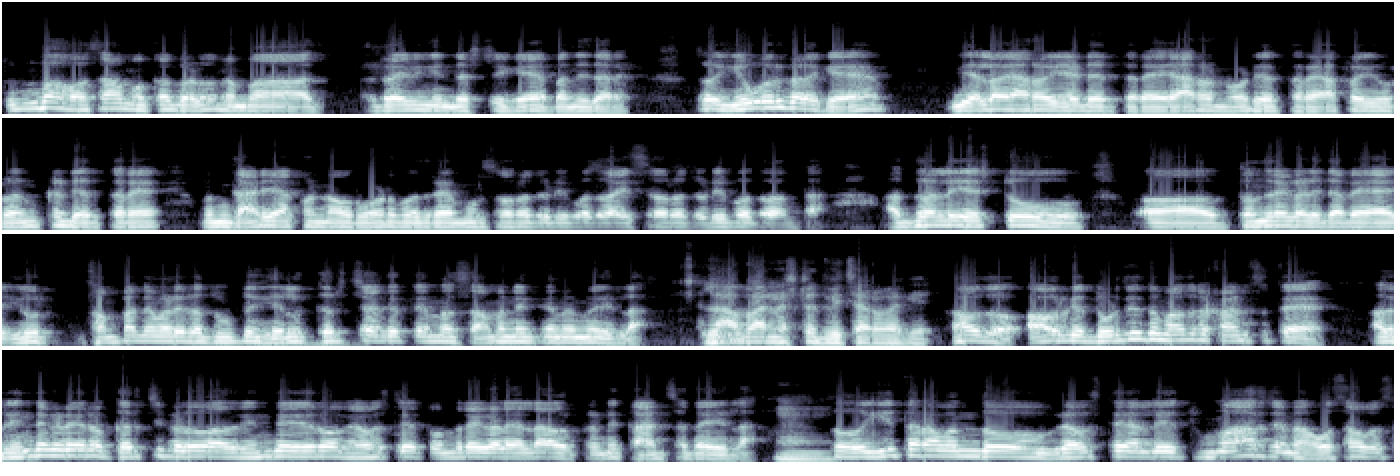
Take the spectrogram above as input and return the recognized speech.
ತುಂಬಾ ಹೊಸ ಮುಖಗಳು ನಮ್ಮ ಡ್ರೈವಿಂಗ್ ಇಂಡಸ್ಟ್ರಿಗೆ ಬಂದಿದ್ದಾರೆ. ಸೊ ಇವ್ರುಗಳಿಗೆ ಎಲ್ಲೋ ಯಾರೋ ಹೇಳಿರ್ತಾರೆ ಯಾರೋ ನೋಡಿರ್ತಾರೆ ಅಥವಾ ಇವ್ರು ಅನ್ಕೊಂಡಿರ್ತಾರೆ ಒಂದ್ ಗಾಡಿ ಹಾಕೊಂಡು ಅವ್ರು ಓಡ್ಬೋದ್ರೆ ಮೂರ್ ಸಾವಿರ ದುಡಿಬೋದು ಐದ್ ಸಾವಿರ ದುಡಿಬೋದು ಅಂತ. ಅದ್ರಲ್ಲಿ ಎಷ್ಟು ತೊಂದರೆಗಳಿದಾವೆ. ಇವ್ರು ಸಂಪಾದನೆ ಮಾಡಿರೋ ದುಡ್ಡು ಎಲ್ಲಿ ಖರ್ಚಾಗುತ್ತೆ ಅನ್ನೋ ಸಾಮಾನ್ಯ ಜ್ಞಾನನೂ ಇಲ್ಲ. ಲಾಭ ನಷ್ಟದ ವಿಚಾರವಾಗಿ. ಹೌದು ಅವ್ರಿಗೆ ದುಡ್ದಿದ್ದು ಮಾತ್ರ ಕಾಣಿಸುತ್ತೆ. ಅದ್ರ ಹಿಂದೆಗಡೆ ಇರೋ ಖರ್ಚುಗಳು ಅದ್ರ ಹಿಂದೆ ಇರೋ ವ್ಯವಸ್ಥೆ ತೊಂದರೆಗಳೆಲ್ಲ ಅವ್ರ ಕಣ್ಣಿಗೆ ಕಾಣಿಸದೇ ಇಲ್ಲ. ಸೊ ಈ ತರ ಒಂದು ವ್ಯವಸ್ಥೆಯಲ್ಲಿ ಸುಮಾರು ಜನ ಹೊಸ ಹೊಸ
